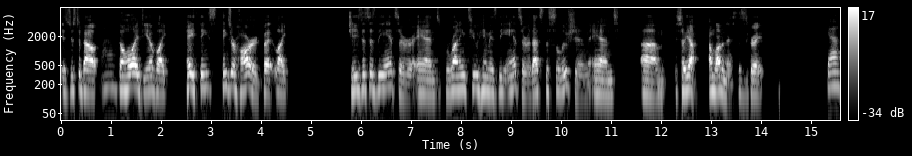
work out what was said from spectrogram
is just about wow. the whole idea of like hey things things are hard but like jesus is the answer and running to him is the answer that's the solution and um so yeah i'm loving this this is great yeah.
